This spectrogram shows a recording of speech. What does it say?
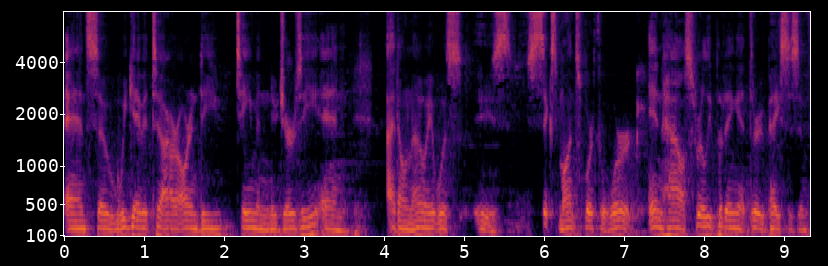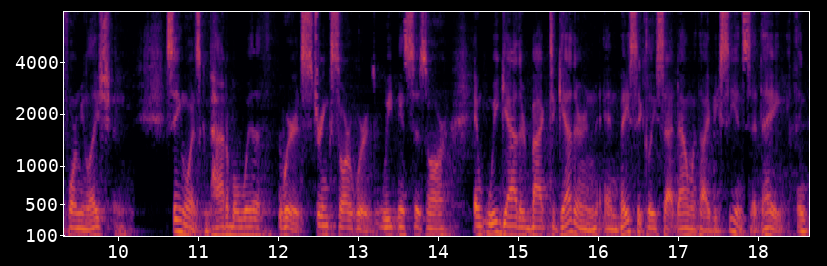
And so we gave it to our R&D team in New Jersey and I don't know, it was, it was six months worth of work in house, really putting it through paces in formulation, seeing what it's compatible with, where its strengths are, where its weaknesses are. And we gathered back together and, and basically sat down with IBC and said, Hey, I think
